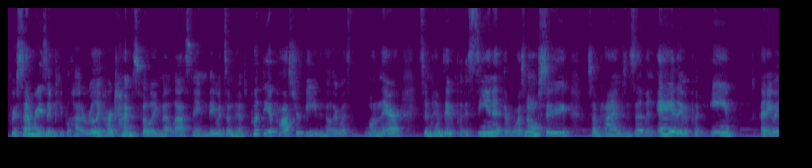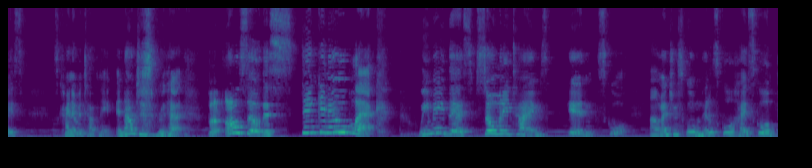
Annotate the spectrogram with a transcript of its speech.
For some reason, people had a really hard time spelling that last name. They would sometimes put the apostrophe, even though there wasn't one there. Sometimes they would put a C in it. There was no C. Sometimes instead of an A, they would put an E. Anyways, it's kind of a tough name. And not just for that, but also this stinking oobleck. We made this so many times in school. Elementary school, middle school, high school,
